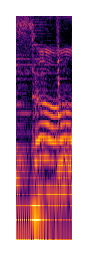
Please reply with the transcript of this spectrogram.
song.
